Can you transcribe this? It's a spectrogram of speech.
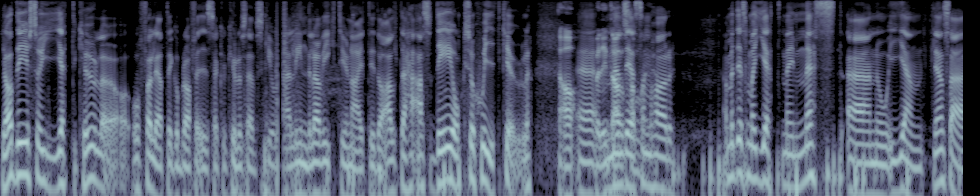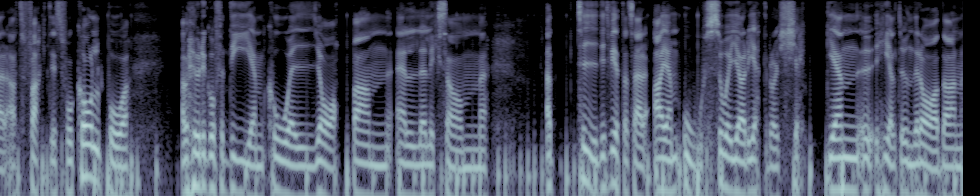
ja det är ju så jättekul att följa att det går bra för Isak och Kulusevski och när Lindelöf gick till United och allt det här, alltså det är också skitkul. Ja, men det är inte men alls det samma som har Ja, men det som har gett mig mest är nog egentligen så här att faktiskt få koll på hur det går för DMK i Japan, eller liksom att tidigt veta att så här, I am Oso gör det jättebra i Tjeckien, eh, helt under radarn.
